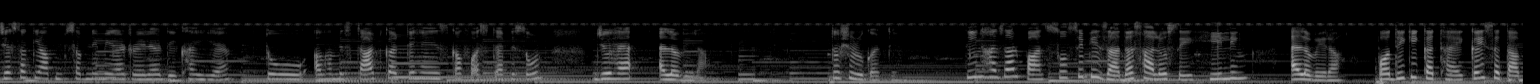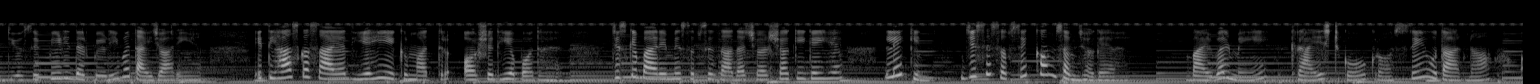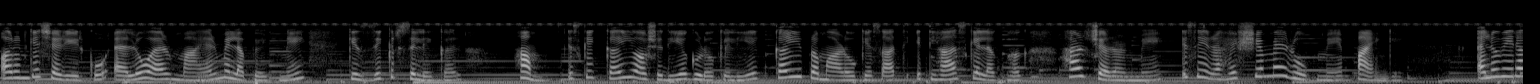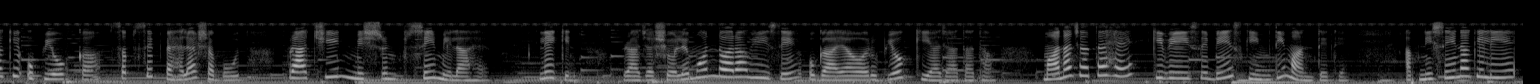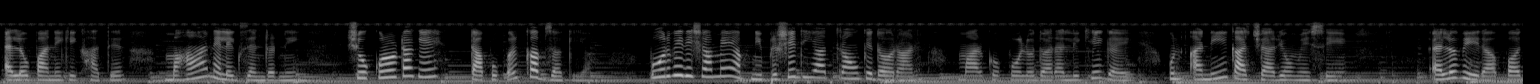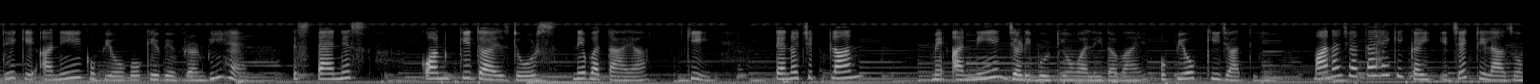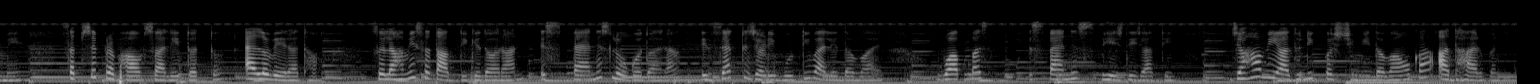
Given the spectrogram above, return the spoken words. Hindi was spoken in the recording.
जैसा कि आप सबने मेरा ट्रेलर देखा ही है तो अब हम स्टार्ट करते हैं इसका फ़र्स्ट एपिसोड जो है एलोवेरा। तो शुरू करते हैं। 3500 से भी ज़्यादा सालों से हीलिंग एलोवेरा, पौधे की कथाएँ कई शताब्दियों से पीढ़ी दर पीढ़ी बताई जा रही हैं। इतिहास का शायद यही एकमात्र औषधीय पौधा है, जिसके बारे में सबसे ज़्यादा चर्चा की गई है, लेकिन जिसे सबसे कम समझा गया है। बाइबल में क्राइस्ट को क्रॉस से उतारना और उनके शरीर को एलो और मायर में लपेटने के ज़िक्र से लेकर हम इसके कई औषधीय गुणों के लिए कई प्रमाणों के साथ इतिहास के लगभग हर चरण में इसे रहस्यमय रूप में पाएँगे। एलोवेरा के उपयोग का सबसे पहला सबूत प्राचीन मिश्र से मिला है, लेकिन राजा शोलेमोन द्वारा भी इसे उगाया और उपयोग किया जाता था। माना जाता है कि वे इसे बेसकीमती मानते थे। अपनी सेना के लिए एलो पाने की खातिर महान एलेक्जेंडर ने शोक्रोटा के टापू पर कब्जा किया। पूर्वी दिशा में अपनी प्रसिद्ध यात्राओं के दौरान मार्को पोलो द्वारा लिखे गए उन अनेक आचार्यों में से एलोवेरा पौधे के अनेक उपयोगों के विवरण भी हैं। स्पेनिश कॉन्किटाइजडोर्स ने बताया कि टेनोचिट्लान में अनेक जड़ी बूटियों वाली दवाएँ उपयोग की जाती हैं। माना जाता है कि कई इजेक्ट इलाजों में सबसे प्रभावशाली तत्व एलोवेरा था। सोलहवीं शताब्दी के दौरान स्पेनिश लोगों द्वारा इजेक्ट जड़ी बूटी वाली दवाएँ वापस स्पेनिश भेज दी जाती, जहाँ भी आधुनिक पश्चिमी दवाओं का आधार बनी।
